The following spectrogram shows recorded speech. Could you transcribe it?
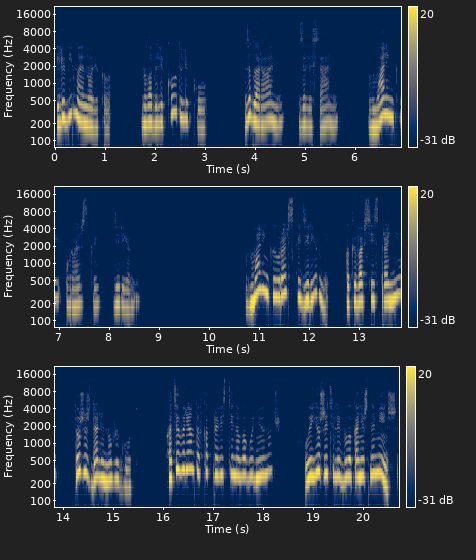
И любимая Новикова была далеко-далеко, за горами, за лесами, в маленькой уральской деревне. В маленькой уральской деревне, как и во всей стране, тоже ждали Новый год. Хотя вариантов, как провести новогоднюю ночь, у ее жителей было, конечно, меньше,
